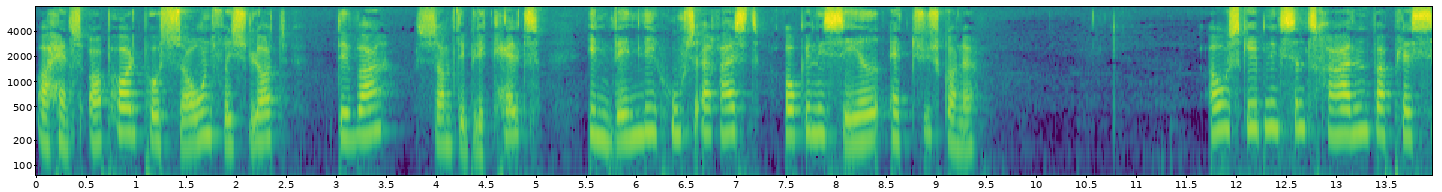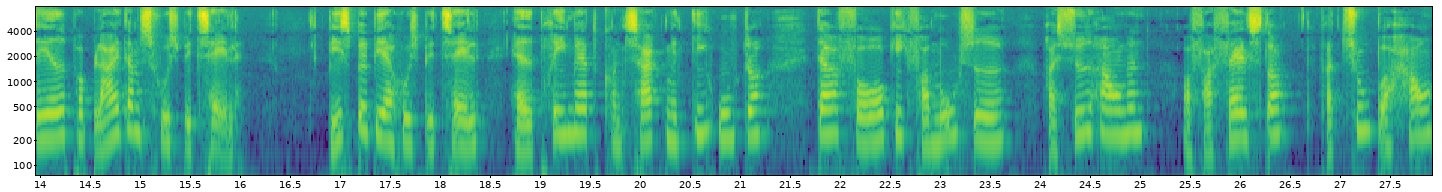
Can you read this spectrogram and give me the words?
og hans ophold på Sovenfri Slot, det var, som det blev kaldt, en venlig husarrest organiseret af tyskerne. Afskibningscentralen var placeret på Blejdams Hospital. Bispebjerg Hospital havde primært kontakt med de ruter, der foregik fra Mosede, fra Sydhavnen og fra Falster, fra Tuberhavn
